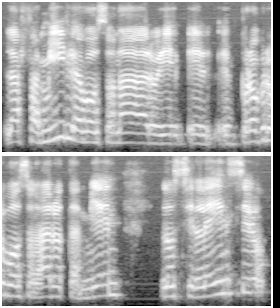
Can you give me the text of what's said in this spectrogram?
La familia Bolsonaro y el, propio Bolsonaro también, los silencio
